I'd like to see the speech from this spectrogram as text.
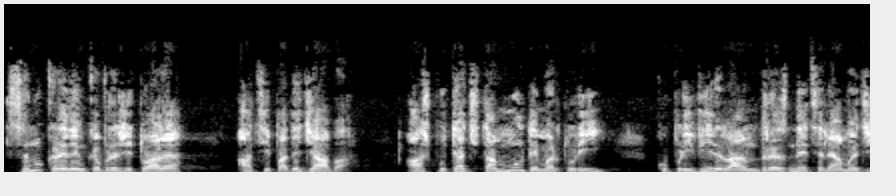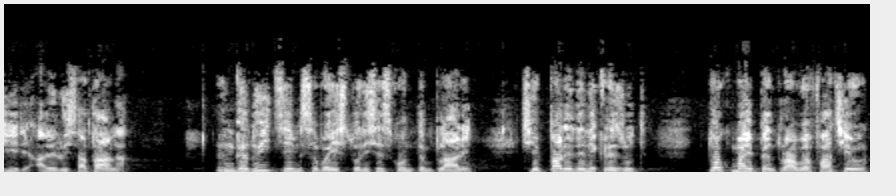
Să nu credem că vrăjitoarea a țipat degeaba. Aș putea cita multe mărturii cu privire la îndrăznețele amăgiri ale lui satana. Îngăduiți-mi să vă istorisesc o întâmplare ce pare de necrezut, tocmai pentru a vă face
